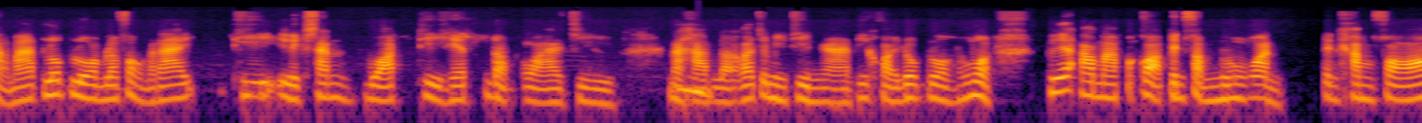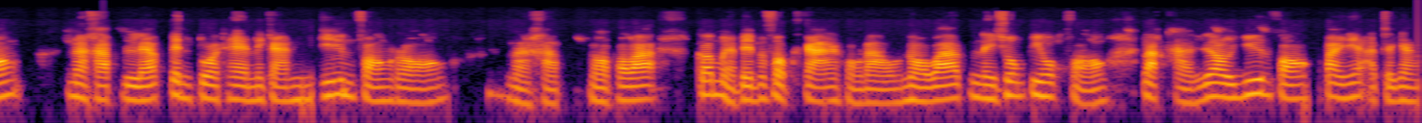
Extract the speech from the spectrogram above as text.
สามารถรวบรวมแล้วส่งมาได้ที่ electionwatchth.org นะครับแล้วก็จะมีทีมงานที่คอยรวบรวมทั้งหมด เพื่อเอามาประกอบเป็นสำนวนเป็นคำฟ้องนะครับ แล้วเป็นตัวแทนในการยื่นฟ้องร้องนะครับเนาะเพราะว่าก็เหมือนเป็นประสบการณ์ของเราเนาะว่าในช่วงปี62หลักฐานที่เรายื่นฟ้องไปเนี่ยอาจจะยัง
